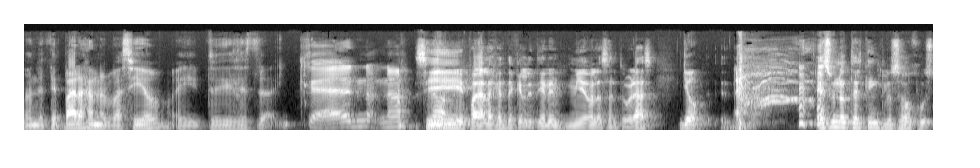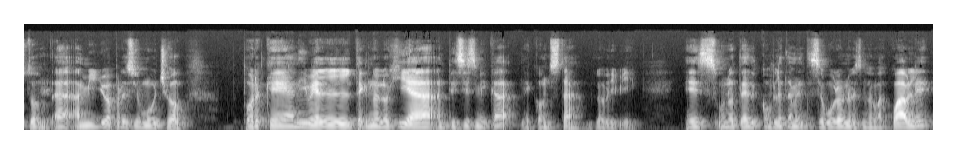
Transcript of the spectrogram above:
donde te paras en el vacío y tú dices, "Ay, ca- no, no. Sí, no". para la gente que le tiene miedo a las alturas, Yo, es un hotel que incluso justo a, a mí yo aprecio mucho porque a nivel tecnología antisísmica, me consta, lo viví, es un hotel completamente seguro, no es no evacuable.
